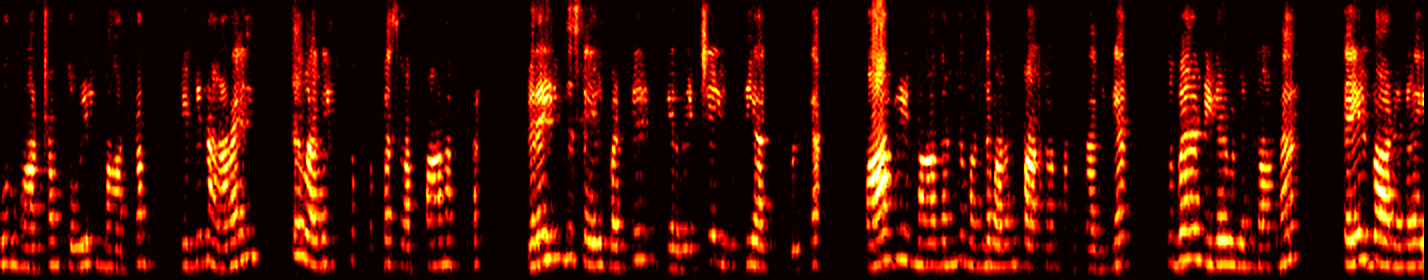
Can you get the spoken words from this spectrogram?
ஊர் மாற்றம் தொழில் மாற்றம் இப்படின்னு அனைத்து வகைக்கும் ரொம்ப சிறப்பான பலன். விரைந்து செயல்பட்டு நீங்க வெற்றியை உறுதியாக்கி கொள்ளுங்க. மார்கழி மாதம்னு வந்து வரன் பார்க்காம இருக்காதீங்க. சுப நிகழ்வுகளுக்கான செயல்பாடுகளை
